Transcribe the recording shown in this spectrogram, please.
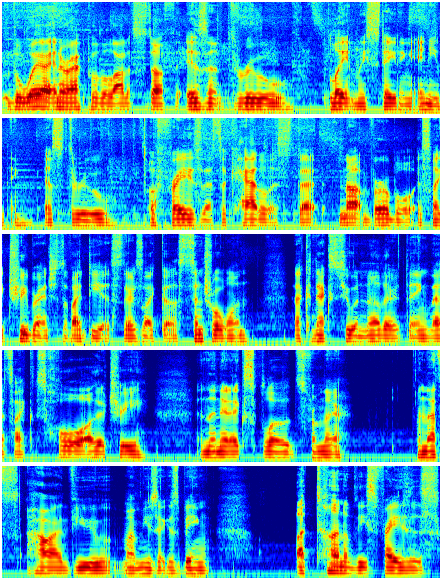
the way I interact with a lot of stuff isn't through blatantly stating anything. It's through a phrase that's a catalyst that not verbal. It's like tree branches of ideas. There's like a central one that connects to another thing that's like this whole other tree and then it explodes from there. And that's how I view my music as being a ton of these phrases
